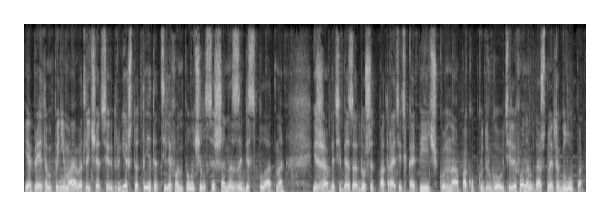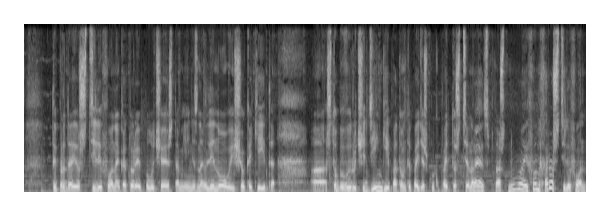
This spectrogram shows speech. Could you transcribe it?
Я при этом понимаю, в отличие от всех других, что ты этот телефон получил совершенно за бесплатно, и жаба тебя задушит потратить копеечку на покупку другого телефона, потому что ну, это глупо. Ты продаешь телефоны, которые получаешь, там, я не знаю, Lenovo, еще какие-то, а, чтобы выручить деньги, и потом ты пойдешь покупать то, что тебе нравится, потому что, ну, iPhone хороший телефон.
